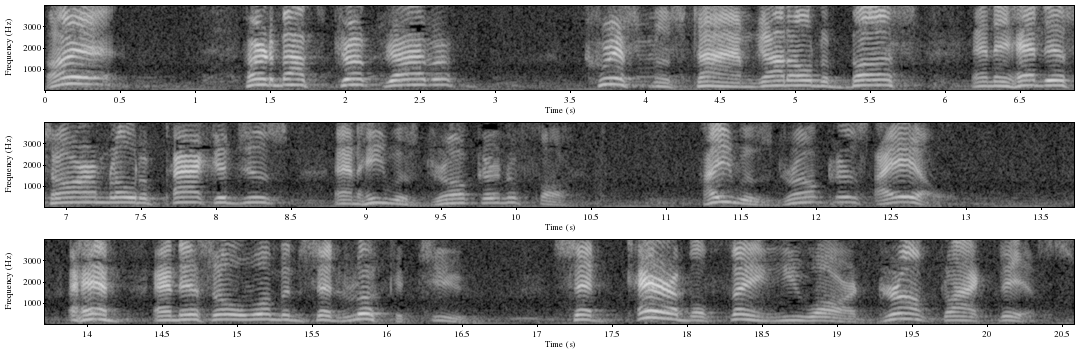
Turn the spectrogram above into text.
Oh, yeah. Heard about the truck driver? Christmas time, got on the bus, and he had this armload of packages, and he was drunker than a fart. He was drunk as hell. And, and this old woman said, Look at you. Said, Terrible thing you are, drunk like this.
